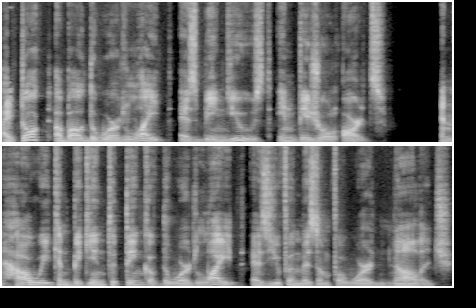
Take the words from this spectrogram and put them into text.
I talked about the word light as being used in visual arts, and how we can begin to think of the word light as euphemism for word knowledge.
